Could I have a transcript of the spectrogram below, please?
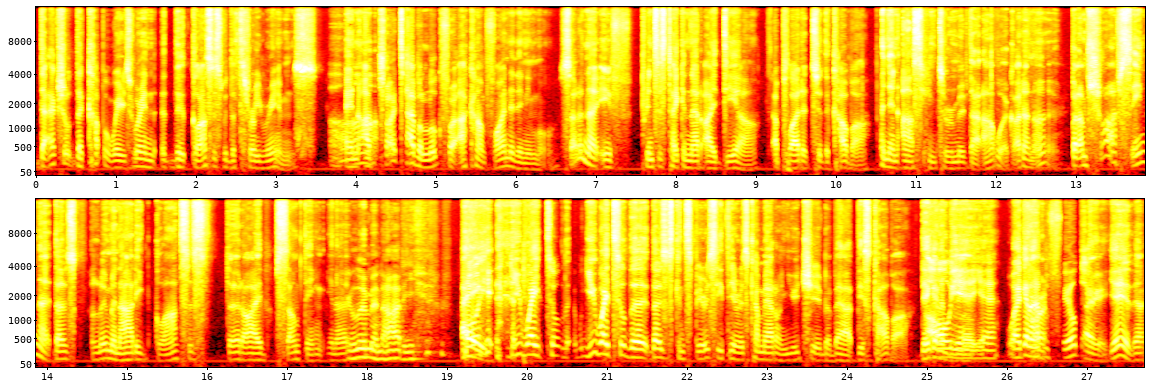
the actual the couple where he's wearing the glasses with the three rims. And Ah. I've tried to have a look for it. I can't find it anymore. So I don't know if Prince has taken that idea, applied it to the cover, and then asked him to remove that artwork. I don't know. But I'm sure I've seen that those Illuminati glasses, third eye something, you know. Illuminati. Hey, you wait till the, you wait till the those conspiracy theorists come out on YouTube about this cover. They're gonna oh, be, yeah, yeah. They're gonna for have a field day. Yeah, they-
